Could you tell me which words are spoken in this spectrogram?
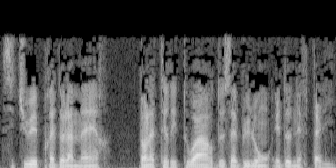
situé près de la mer, dans le territoire de Zabulon et de Nephtali,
